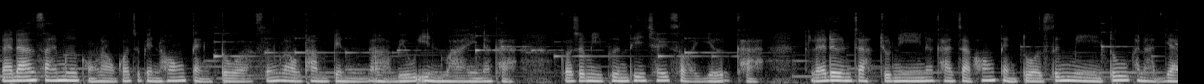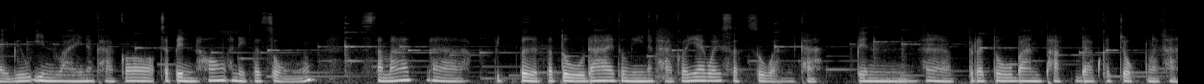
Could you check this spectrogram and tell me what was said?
และด้านซ้ายมือของเราก็จะเป็นห้องแต่งตัว ซึ่งเราทำเป็นบิวอินไว้นะคะ ก็จะมีพื้นที่ใช้สอยเยอะค่ะ และเดินจากจุดนี้นะคะ จากห้องแต่งตัวซึ่งมีตู้ขนาดใหญ่บิวอินไว้นะคะ ก็จะเป็นห้องอเนกประสงค์ สามารถปิดเปิดประตูได้ตรงนี้นะคะ ก็แยกไว้สัดส่วนค่ะ เป็นประตูบานผักแบบกระจกนะคะ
